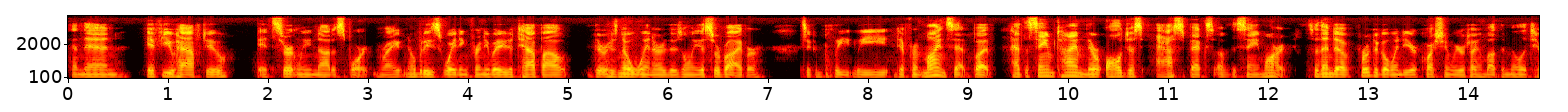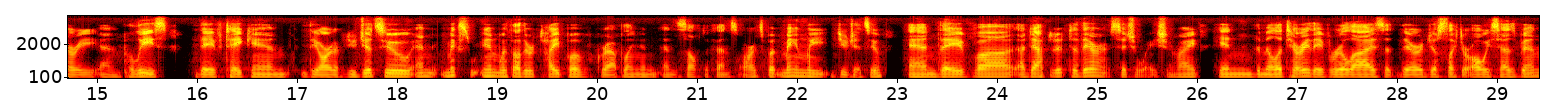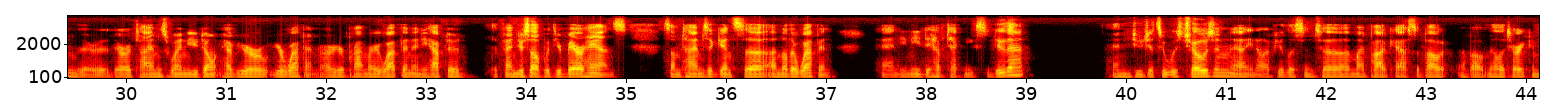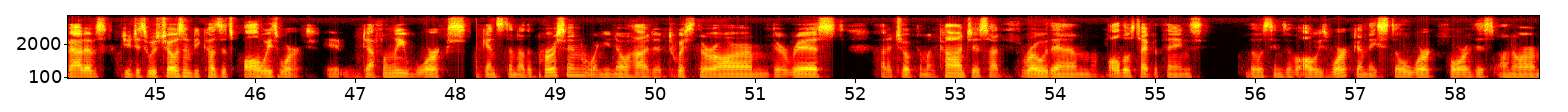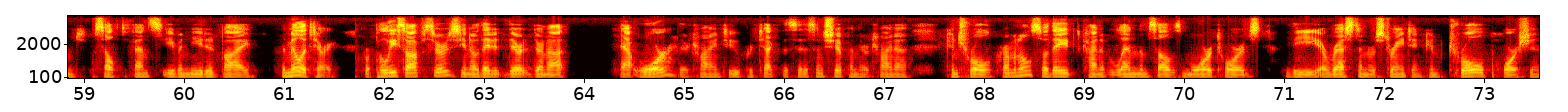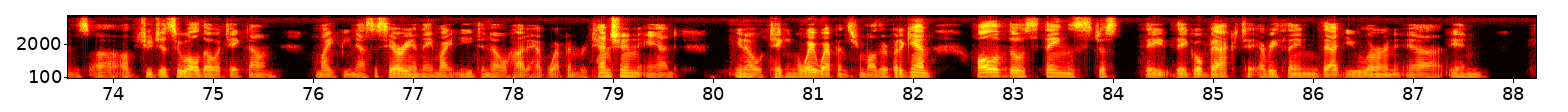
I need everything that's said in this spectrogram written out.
And then if you have to, it's certainly not a sport, right? Nobody's waiting for anybody to tap out. There is no winner. There's only a survivor. It's a completely different mindset. But at the same time, they're all just aspects of the same art. So then to further go into your question, we were talking about the military and police. They've taken the art of jujitsu and mixed in with other type of grappling and, and self-defense arts, but mainly jujitsu. And they've uh, adapted it to their situation, right? In the military, they've realized that they're just like there always has been. There, there are times when you don't have your, your weapon or your primary weapon and you have to defend yourself with your bare hands, sometimes against uh, another weapon. And you need to have techniques to do that and jujitsu was chosen. Uh, you know, if you listen to my podcast about about military combatives, jujitsu was chosen because it's always worked. It definitely works against another person when you know how to twist their arm, their wrist, how to choke them unconscious, how to throw them, all those type of things. Those things have always worked, and they still work for this unarmed self-defense, even needed by the military. For police officers, you know, they they're they're not at war. They're trying to protect the citizenship and they're trying to control criminals. So they kind of lend themselves more towards the arrest and restraint and control portions uh, of jujitsu, although a takedown might be necessary and they might need to know how to have weapon retention and, you know, taking away weapons from other. But again, all of those things just they they go back to everything that you learn uh, in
